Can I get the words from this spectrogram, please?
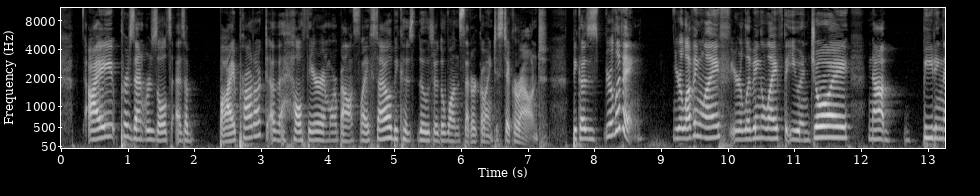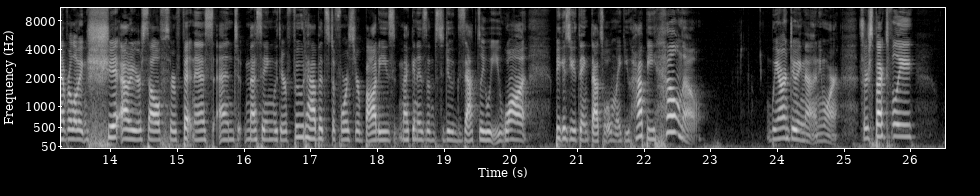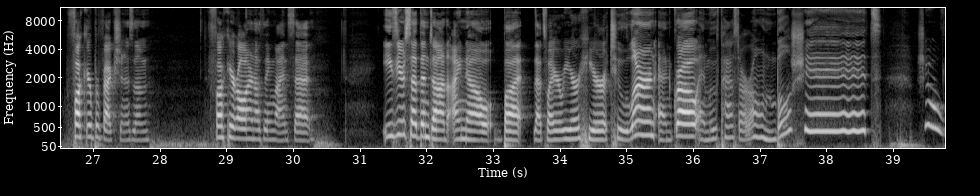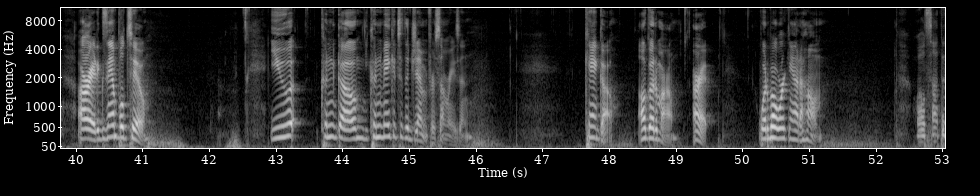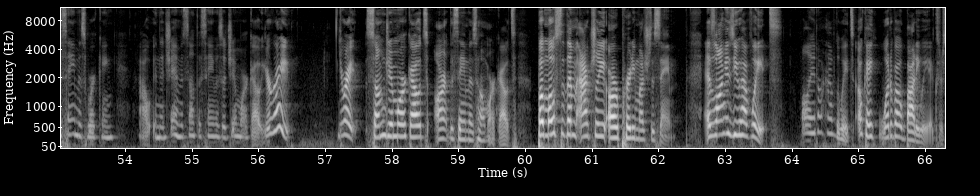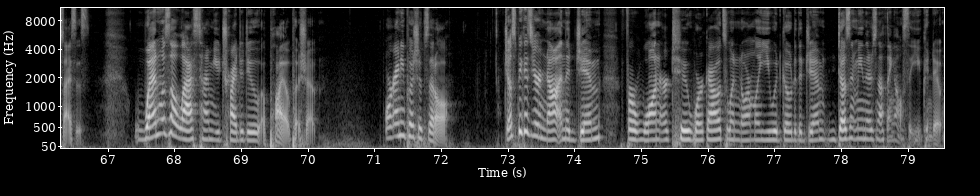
I present results as a byproduct of a healthier and more balanced lifestyle because those are the ones that are going to stick around because you're living. You're loving life. You're living a life that you enjoy, not beating the ever loving shit out of yourself through fitness and messing with your food habits to force your body's mechanisms to do exactly what you want because you think that's what will make you happy. Hell no. We aren't doing that anymore. So, respectfully, fuck your perfectionism. Fuck your all or nothing mindset. Easier said than done, I know, but that's why we are here to learn and grow and move past our own bullshit. Shoo. All right, example two. You couldn't go, you couldn't make it to the gym for some reason. Can't go. I'll go tomorrow. All right. What about working out at home? Well, it's not the same as working out in the gym. It's not the same as a gym workout. You're right. You're right. Some gym workouts aren't the same as home workouts, but most of them actually are pretty much the same. As long as you have weights. Well, I don't have the weights. Okay, what about body weight exercises? When was the last time you tried to do a plyo push up? Or any push ups at all? Just because you're not in the gym for one or two workouts when normally you would go to the gym doesn't mean there's nothing else that you can do.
